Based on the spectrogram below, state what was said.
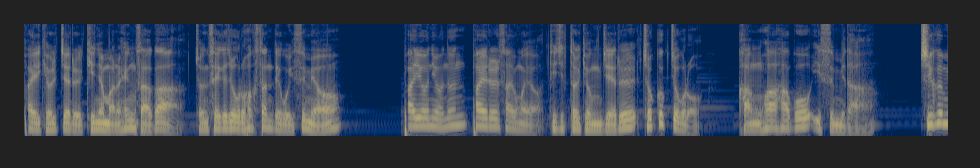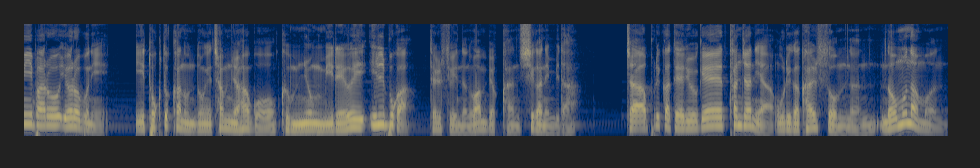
파이 결제를 기념하는 행사가 전 세계적으로 확산되고 있으며 파이오니어는 파이를 사용하여 디지털 경제를 적극적으로 강화하고 있습니다. 지금이 바로 여러분이 이 독특한 운동에 참여하고 금융 미래의 일부가 될 수 있는 완벽한 시간입니다. 자, 아프리카 대륙의 탄자니아, 우리가 갈 수 없는 너무나 먼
